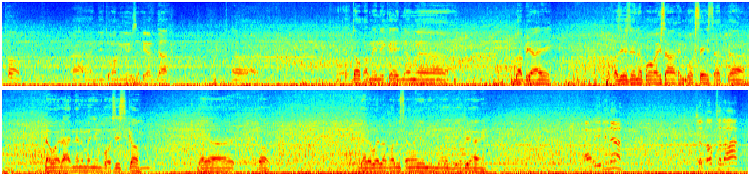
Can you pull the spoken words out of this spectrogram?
ito uh, ah, nandito kami ngayon sa Erda. Uh, ito kami ni Ken ng uh, babiyahe. Pasensya na po kayo sa akin boses at uh, nawala na naman yung boses ko. Kaya ito dalawa lang kami sa ngayon ng mga babiyahe. Ah, ready na. Shout out sa lahat.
